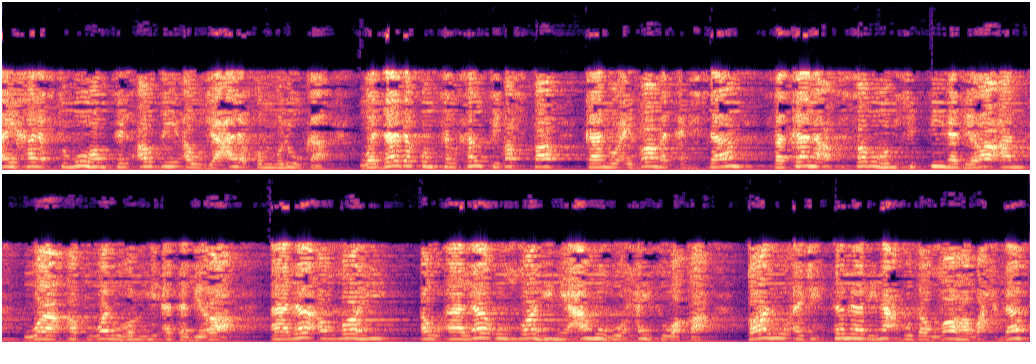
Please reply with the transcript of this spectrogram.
أي خلفتموهم في الأرض أو جعلكم ملوكا وزادكم في الخلق بسطة كانوا عظام الأجسام فكان أقصرهم ستين ذراعا وأطولهم مئة ذراع. آلاء الله أو آلاء الله نعمه حيث وقع. قالوا أجئتنا لنعبد الله وحده؟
